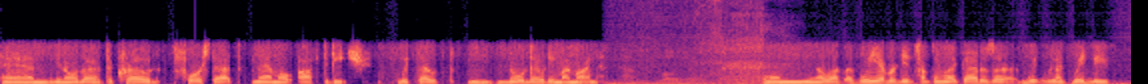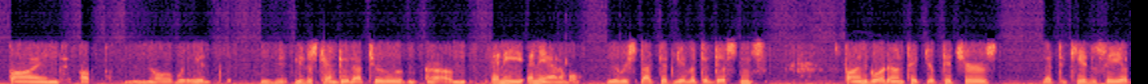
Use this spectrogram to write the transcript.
and you know the the crowd forced that mammal off the beach without no doubt in my mind. And you know if, if we ever did something like that, as a we, like we'd be fined up. You know, it, you just can't do that to um, any any animal. You respect it, give it the distance, fine to go down, take your pictures, let the kids see it,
